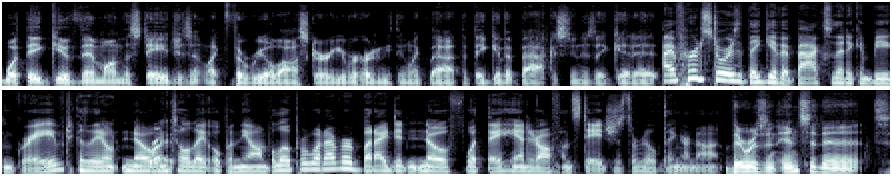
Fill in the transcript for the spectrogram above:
what they give them on the stage isn't like the real Oscar? You ever heard anything like that? That they give it back as soon as they get it? I've heard stories that they give it back so that it can be engraved because they don't know Right. until they open the envelope or whatever. But I didn't know if what they handed off on stage is the real thing or not. there was an incident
